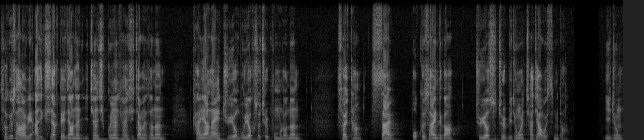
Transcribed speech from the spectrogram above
석유 산업이 아직 시작되지 않은 2019년 현 시점에서는 가이아나의 주요 무역 수출품으로는 설탕, 쌀, 보크사이트가 주요 수출 비중을 차지하고 있습니다. 이 중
